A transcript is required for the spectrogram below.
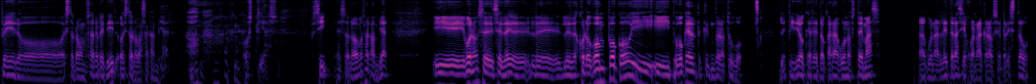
pero esto lo vamos a repetir o esto lo vas a cambiar. Oh, hostias, sí, eso lo vamos a cambiar. Y bueno, se, le, descolocó un poco y, tuvo que, bueno, tuvo, le pidió que retocara algunos temas, algunas letras y Juan Alcalá se prestó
